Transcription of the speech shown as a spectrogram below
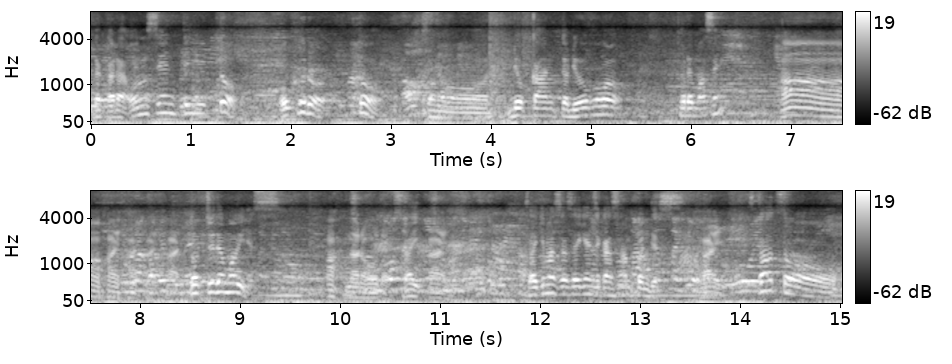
と？だから温泉っていうとお風呂とその旅館と両方取れません？ああはいはいはい、はい、どっちでもいいです。あなるほど。はい、はい、さあきますよ。制限時間3分です。はい。スタート。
